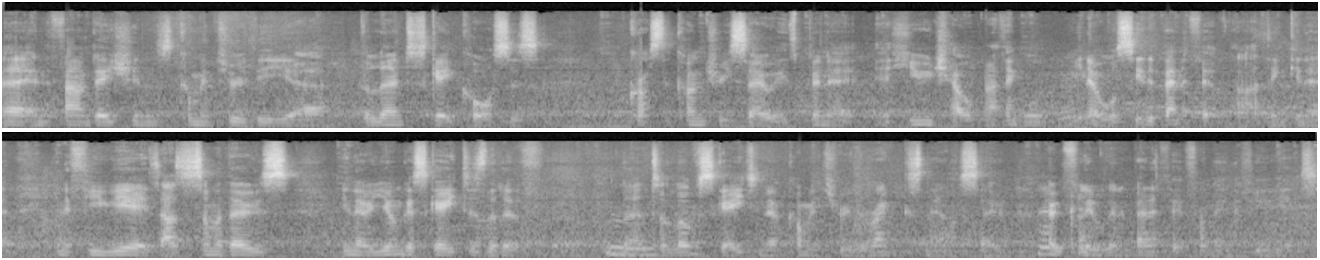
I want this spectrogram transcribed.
uh, in the foundations coming through the uh, the Learn to Skate courses across the country. So it's been a, a huge help, and I think we'll you know we'll see the benefit of that. I think in a in a few years as some of those you know younger skaters that have learned to love skating are coming through the ranks now. So hopefully we're going to benefit from it in a few years.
